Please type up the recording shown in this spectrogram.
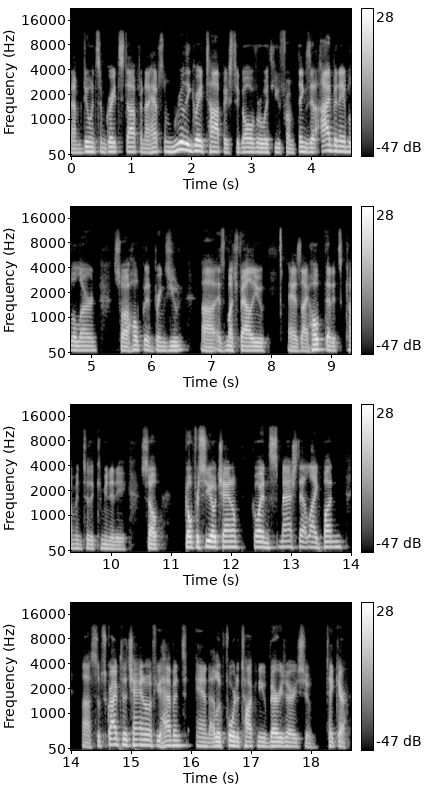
and I'm doing some great stuff. And I have some really great topics to go over with you from things that I've been able to learn. So I hope it brings you uh, as much value as I hope that it's coming to the community. So go for CEO channel. Go ahead and smash that like button. Uh, subscribe to the channel if you haven't. And I look forward to talking to you very, very soon. Take care.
